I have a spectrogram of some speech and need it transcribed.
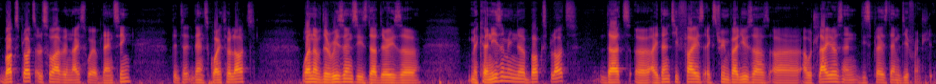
Box plots also have a nice way of dancing. They dance quite a lot. One of the reasons is that there is a mechanism in the box plot that uh, identifies extreme values as uh, outliers and displays them differently.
